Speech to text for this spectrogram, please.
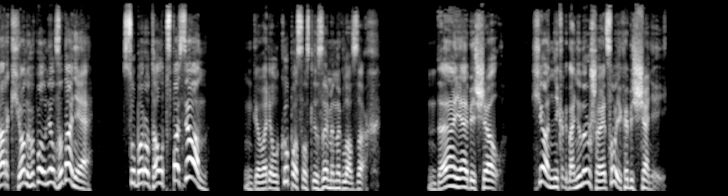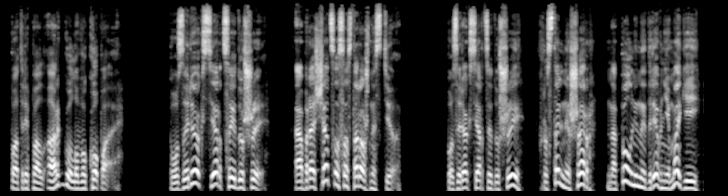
Аркхён выполнил задание! Субару Талп спасен! говорил Копа со слезами на глазах. «Да, я обещал. Хён никогда не нарушает своих обещаний!» Потрепал Арк голову Копа. Пузырек сердца и души. Обращаться с осторожностью. Пузырек сердца души — хрустальный шар, наполненный древней магией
